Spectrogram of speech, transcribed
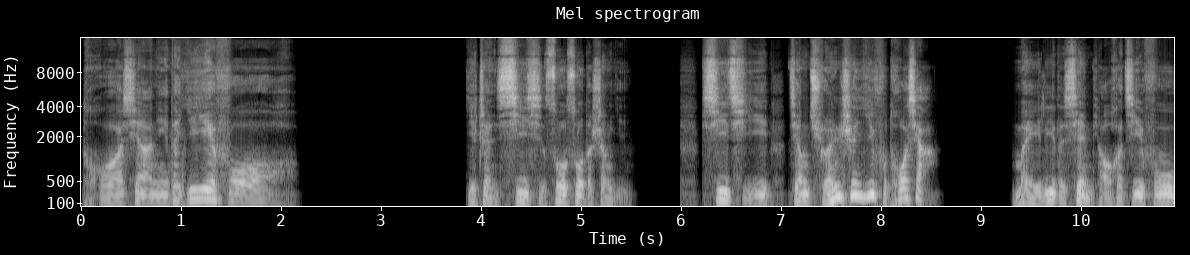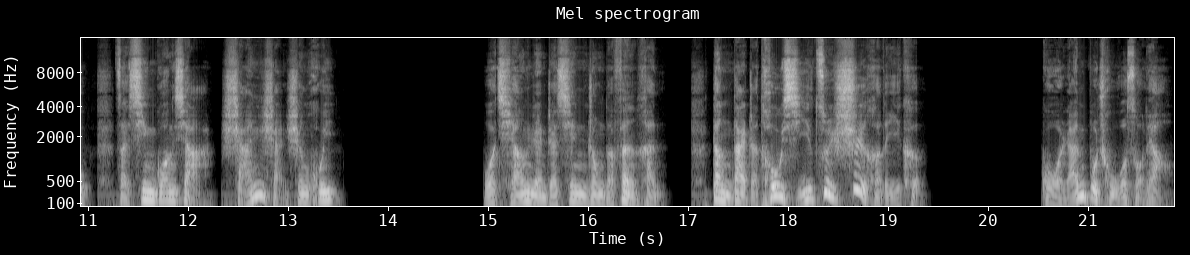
脱下你的衣服。”一阵悉悉嗦嗦的声音，西岐将全身衣服脱下，美丽的线条和肌肤在星光下闪闪生辉。我强忍着心中的愤恨，等待着偷袭最适合的一刻。果然不出我所料，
